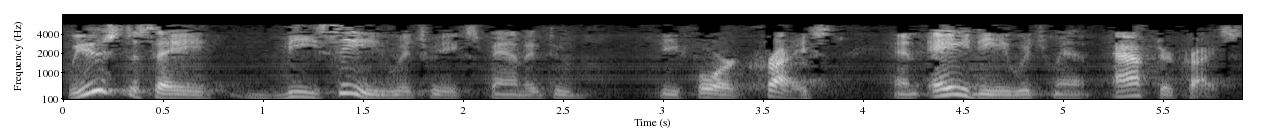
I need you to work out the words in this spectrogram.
We used to say BC, which we expanded to before Christ, and AD, which meant after Christ.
